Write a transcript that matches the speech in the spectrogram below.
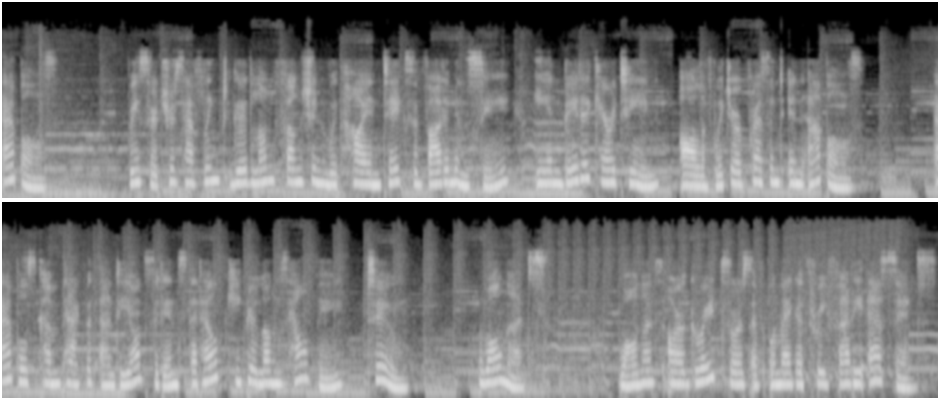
Apples researchers have linked good lung function with high intakes of vitamin C, E and beta-carotene, all of which are present in apples. Apples come packed with antioxidants that help keep your lungs healthy, too. Walnuts. Walnuts are a great source of omega-3 fatty acids.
